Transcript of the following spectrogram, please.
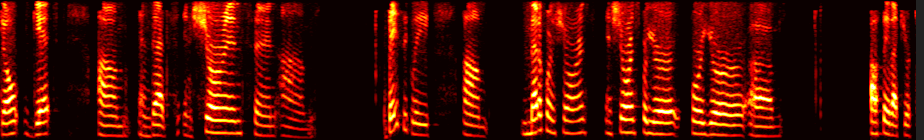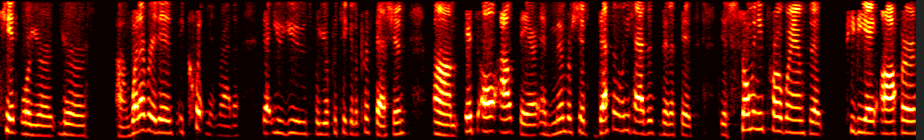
don't get, um, and that's insurance and um, basically um, medical insurance, insurance for your for your um, I'll say like your kit or your your um, whatever it is, equipment rather that you use for your particular profession. Um, it's all out there, and membership definitely has its benefits. There's so many programs that PBA offer,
